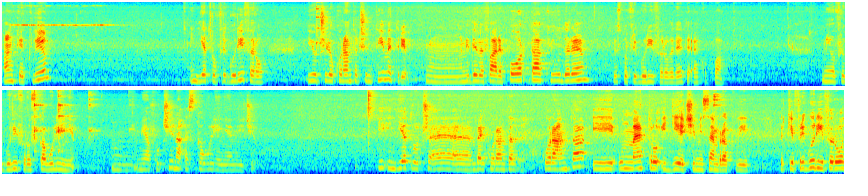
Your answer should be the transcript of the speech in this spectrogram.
anche qui indietro frigorifero io ce l'ho 40 cm mi deve fare porta chiudere questo frigorifero vedete ecco qua mio frigorifero scavolini Mm, mia cucina è scavolini amici. E indietro c'è eh, bel 40, 40 e un metro e 10 mi sembra qui. Perché frigorifero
